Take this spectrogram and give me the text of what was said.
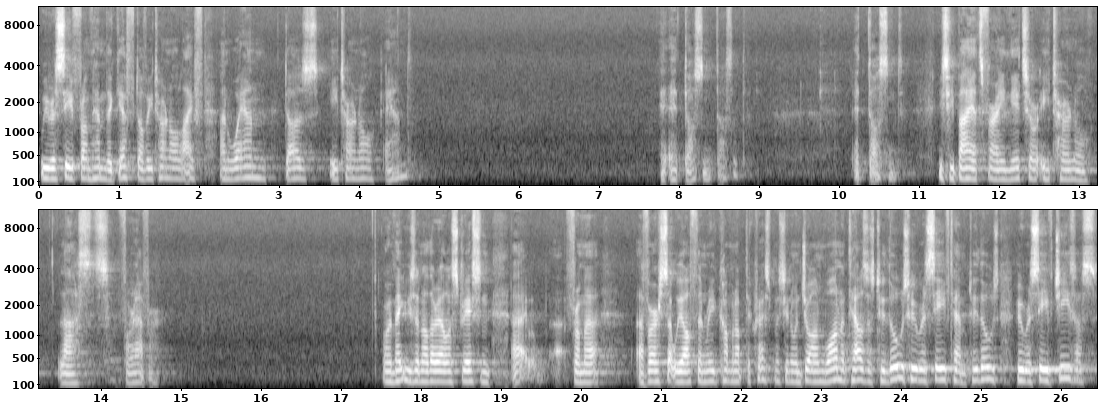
We receive from Him the gift of eternal life. And when does eternal end? It doesn't, does it? It doesn't. You see, by its very nature, eternal lasts forever. Or we might use another illustration uh, from a, a verse that we often read coming up to Christmas. You know, in John 1, it tells us, To those who received him, to those who received Jesus,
